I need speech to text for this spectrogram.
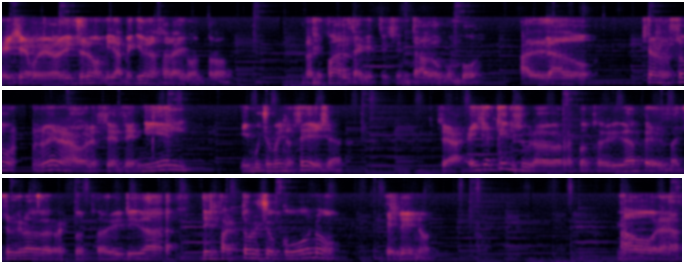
ella podría haber dicho, no, mira, me quedo en la sala de control. No hace falta que esté sentado con vos al lado. Ya no son, no eran adolescentes, ni él, y mucho menos ella. O sea, ella tiene su grado de responsabilidad, pero el mayor grado de responsabilidad del factor Yoko Ono es Lennon. Ahora,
